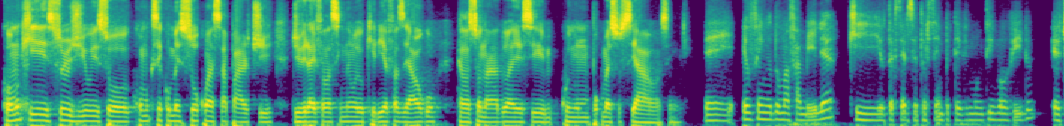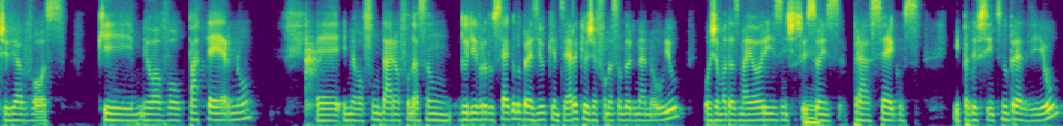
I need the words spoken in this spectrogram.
Como que surgiu isso? Como que você começou com essa parte de virar e falar assim, não, eu queria fazer algo relacionado a esse cunho um pouco mais social, assim? É, eu venho de uma família que o terceiro setor sempre teve muito envolvido. Eu tive avós que meu avô paterno é, e minha avó fundaram a fundação do Livro do Cego no Brasil, que antes era, que hoje é a Fundação Dorina Noel. Hoje é uma das maiores instituições para cegos e para deficientes no Brasil.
